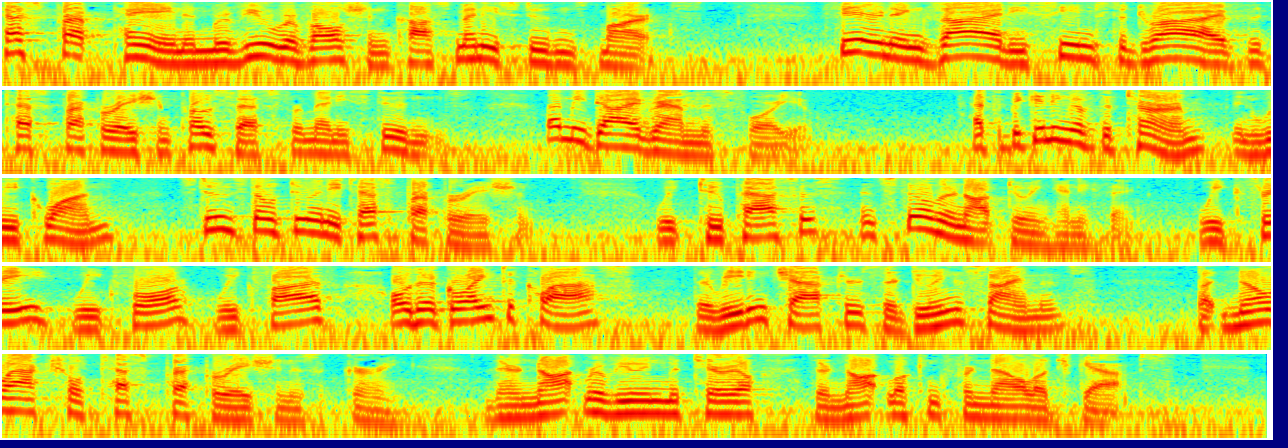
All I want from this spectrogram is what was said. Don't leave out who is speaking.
Speaker 1: Test prep pain and review revulsion cost many students marks. Fear and anxiety seems to drive the test preparation process for many students. Let me diagram this for you. At the beginning of the term, in week one, students don't do any test preparation. Week two passes, and still they're not doing anything. Week three, week four, week five, oh, they're going to class, they're reading chapters, they're doing assignments, but no actual test preparation is occurring. They're not reviewing material, they're not looking for knowledge gaps.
